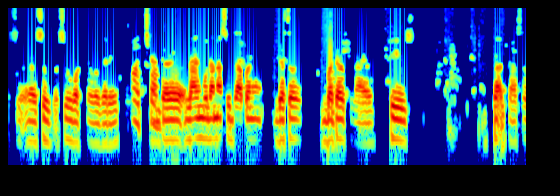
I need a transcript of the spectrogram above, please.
शि- अं, शिव शिवभक्त वगैरे. अच्छा. नंतर लहान मुलांना सुद्धा आपण जसं बटरफ्लाय फिश कासव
